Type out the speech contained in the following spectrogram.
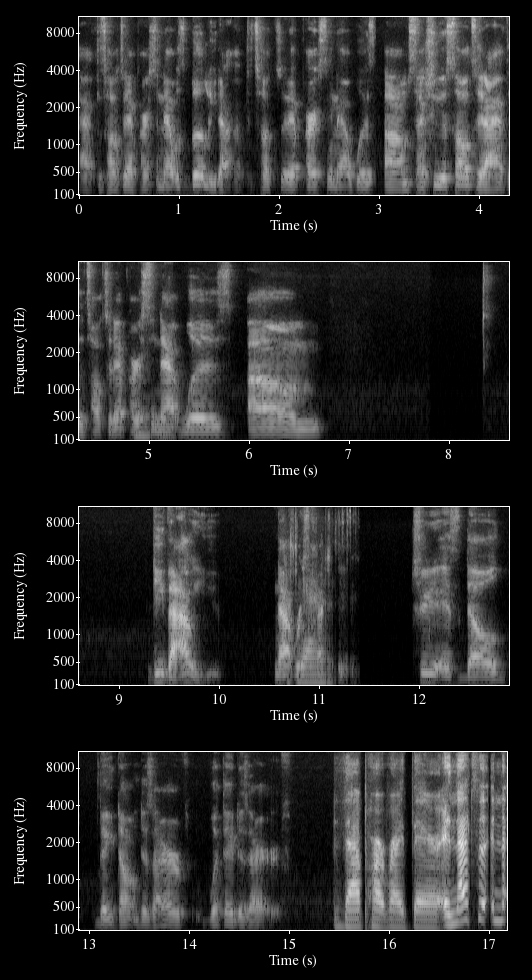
have to talk to that person that was bullied. I have to talk to that person that was um, sexually assaulted. I have to talk to that person Mhm. that was um, devalued, not Yes. respected, treated as though they don't deserve what they deserve. That part right there. And that's, and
